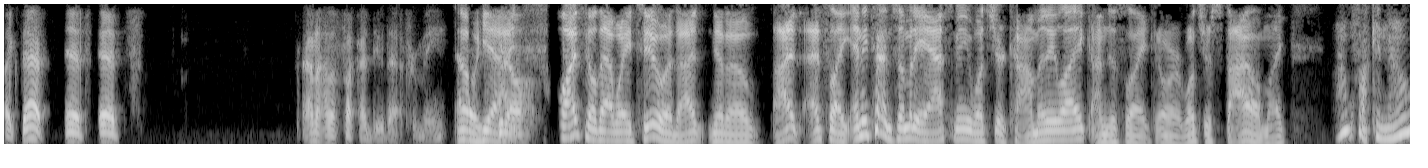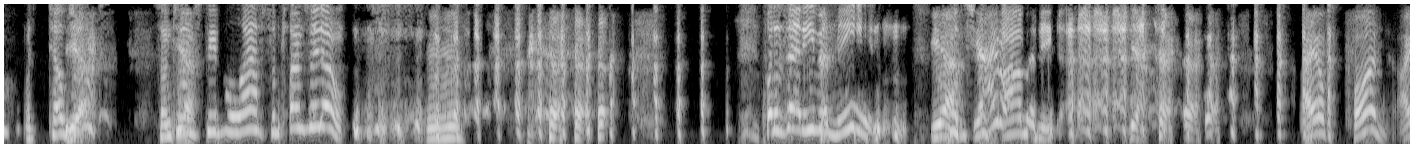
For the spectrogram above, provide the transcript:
like that. And it's it's I don't know how the fuck I do that for me. Oh yeah, You I- well, I feel that way too, and I, you know, I, it's like anytime somebody asks me what's your comedy like, I'm just like, or what's your style, I'm like, I don't fucking know. What tell Yeah. jokes. Sometimes people laugh, sometimes they don't. Mhm. what does that even mean? yeah, what's yeah, your I comedy? yeah. I have fun. I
